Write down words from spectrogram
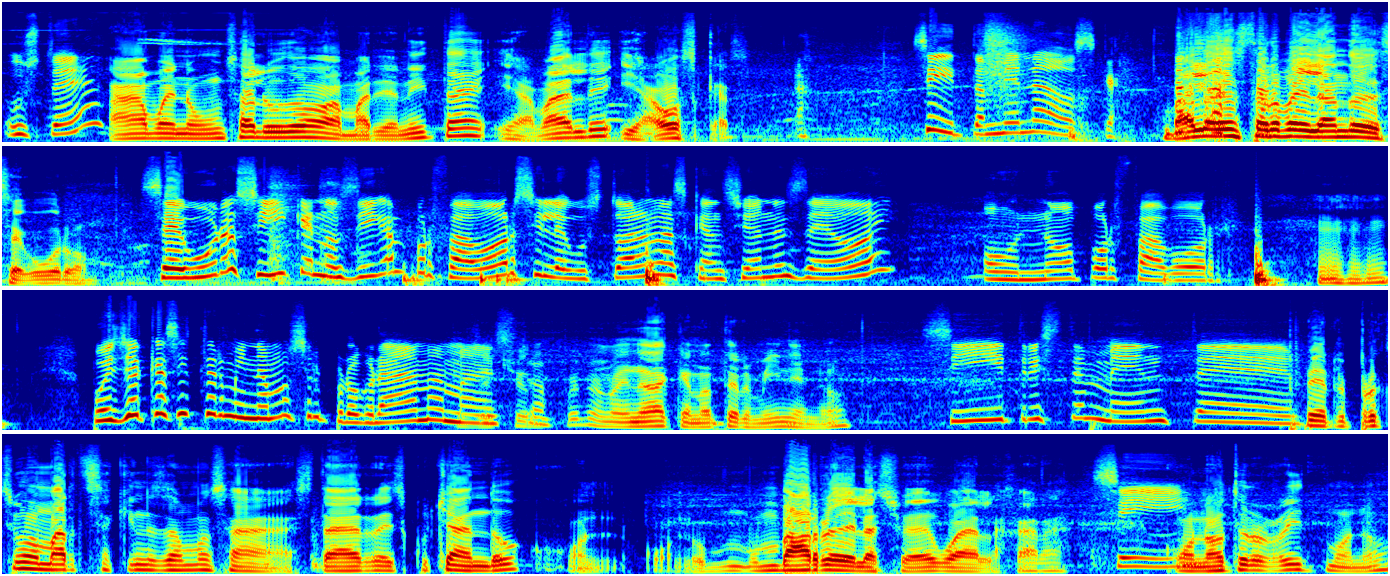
¿Usted? ah, bueno, un saludo a Marianita y a Vale y a Oscar. Sí, también a Oscar. Vale debe estar bailando de seguro. Seguro sí, que nos digan, por favor, si le gustaron las canciones de hoy o no, por favor. Pues ya casi terminamos el programa, De maestro. hecho, Bueno, no hay nada que no termine, ¿no? Sí, tristemente. Pero el próximo martes aquí nos vamos a estar escuchando con, con un, barrio de la ciudad de Guadalajara, Sí. con otro ritmo, ¿no?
